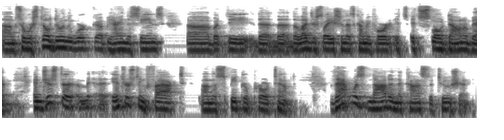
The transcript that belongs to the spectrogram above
Um, so we're still doing the work behind the scenes. but the, the, the the legislation that's coming forward, it's it's slowed down a bit. And just an interesting fact on the Speaker pro temp, that was not in the Constitution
